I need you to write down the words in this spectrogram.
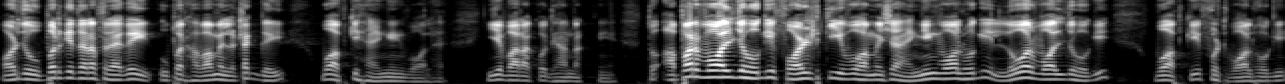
और जो ऊपर की तरफ़ रह गई, ऊपर हवा में लटक गई, वो आपकी हैंगिंग वॉल है। ये बार आपको ध्यान रखनी है। तो अपर वॉल जो होगी फॉल्ट की, वो हमेशा हैंगिंग वॉल होगी। लोअर वॉल जो होगी, वो आपकी फुटबॉल होगी।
